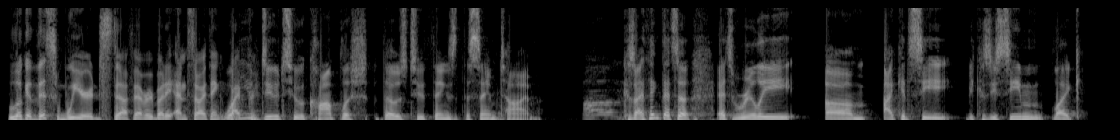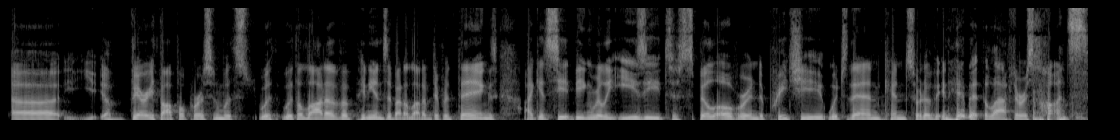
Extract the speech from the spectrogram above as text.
look at this weird stuff, everybody. And so I think What by do you pre- do to accomplish those two things at the same time? Because I think that's a it's really um, I could see because you seem like uh, a very thoughtful person with with with a lot of opinions about a lot of different things. I could see it being really easy to spill over into preachy, which then can sort of inhibit the laughter response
